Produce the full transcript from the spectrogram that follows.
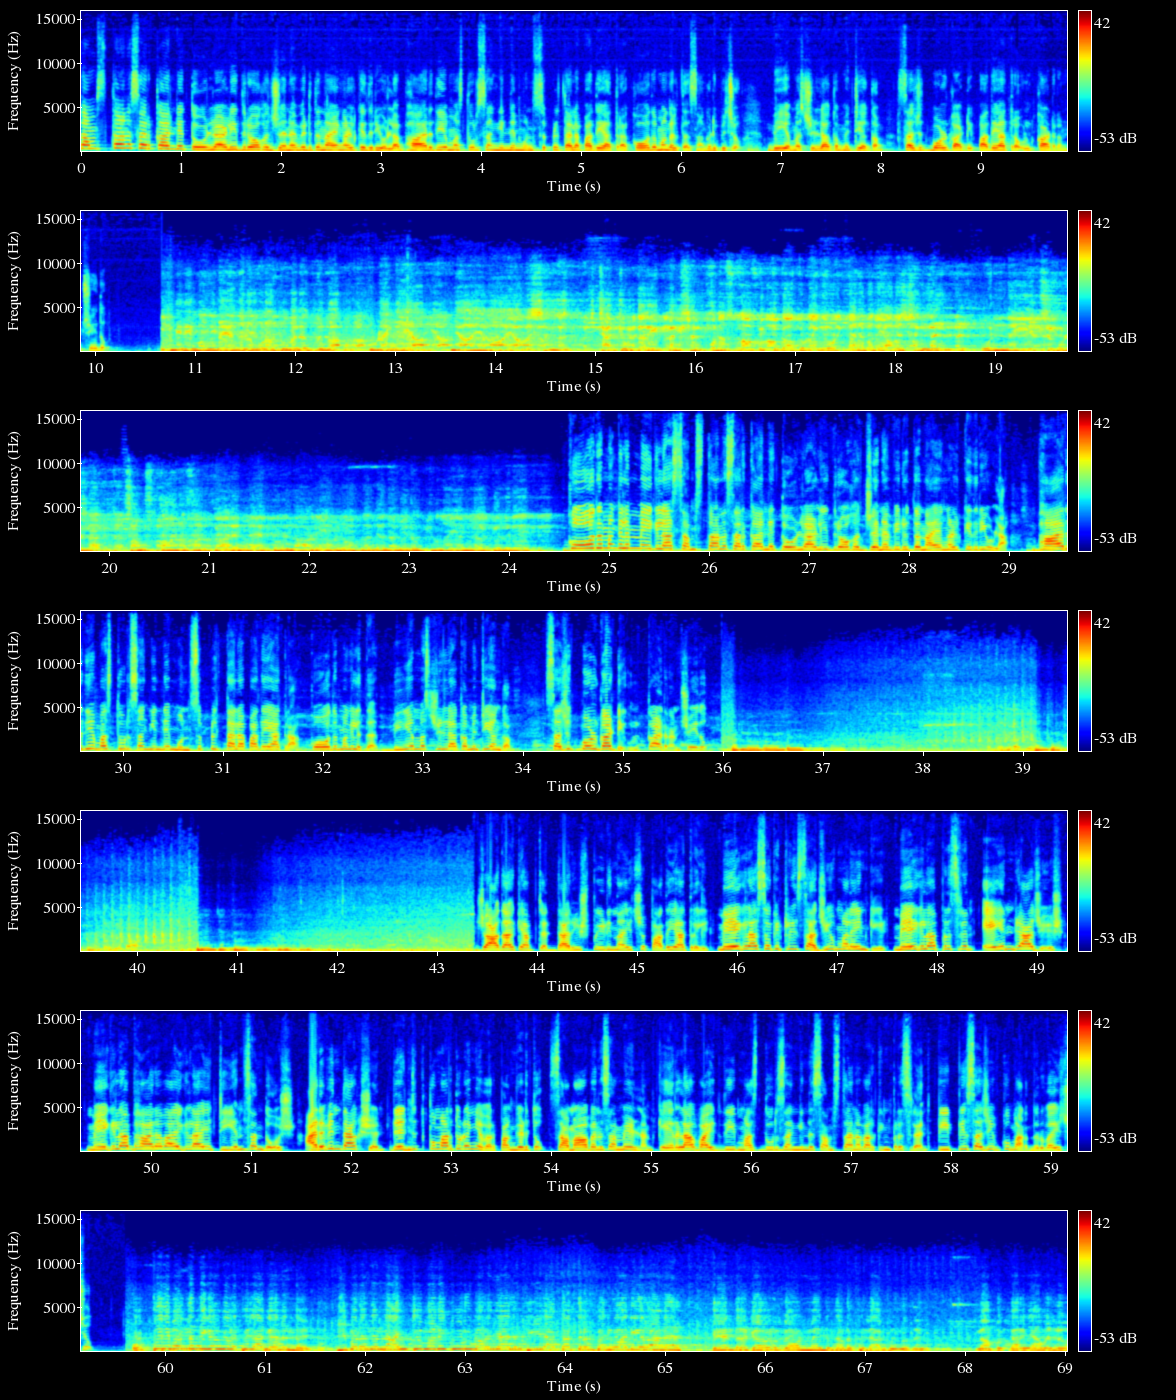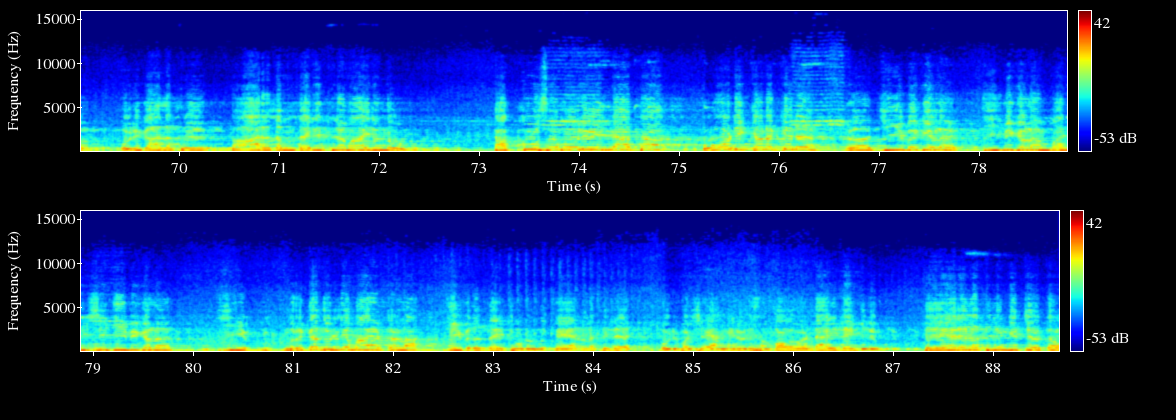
സംസ്ഥാന സർക്കാരിന്റെ തൊഴിലാളി ദ്രോഹ ജനവിരുദ്ധ നയങ്ങൾക്കെതിരെയുള്ള ഭാരതീയ മസ്ദൂർ സംഘിന്റെ മുനിസിപ്പൽ തല പദയാത്ര കോതമംഗലത്ത് സംഘടിപ്പിച്ചു. ബി എം എസ് ജില്ലാ കമ്മിറ്റി അംഗം സജിത് ബോൾക്കാട്ടി പദയാത്ര ഉദ്ഘാടനം ചെയ്തു. മിനിമം വേതനം ഉറപ്പുവരുത്തുക തുടങ്ങിയ ന്യായമായ ആവശ്യങ്ങൾ സ്റ്റാറ്റ്യൂട്ടറി പെൻഷൻ പുനഃസ്ഥാപിക്കുക തുടങ്ങിയ ഒട്ടനവധി ആവശ്യങ്ങൾ ഉന്നയിച്ചുകൊണ്ട് സംസ്ഥാന സർക്കാരിന്റെ തൊഴിലാളി ദ്രോഹ ജനവിരുദ്ധ കോതമംഗലം മേഖല സംസ്ഥാന സർക്കാരിന്റെ തൊഴിലാളി ദ്രോഹ ജനവിരുദ്ധ നയങ്ങൾക്കെതിരെയുള്ള ഭാരതീയ മസ്ദൂർ സംഘിന്റെ മുനിസിപ്പൽ തല പദയാത്ര കോതമംഗലത്ത് ബി എം എസ് ജില്ലാ കമ്മിറ്റി അംഗം സജിത് ബോൾഗാട്ടി ഉദ്ഘാടനം ചെയ്തു. രഞ്ജിത്ത് ജാഥ ക്യാപ്റ്റൻ ധനീഷ് പീഡി നയിച്ച പദയാത്രയിൽ മേഖലാ സെക്രട്ടറി സജീവ് മലയൻകീഴ് മേഖലാ പ്രസിഡന്റ് എ എൻ രാജേഷ് മേഖലാ ഭാരവാഹികളായ ടി എൻ സന്തോഷ് അരവിന്ദാക്ഷൻ രഞ്ജിത് കുമാർ തുടങ്ങിയവർ പങ്കെടുത്തു. സമാപന സമ്മേളനം കേരള വൈദ്യുതി മസ്ദൂർ സംഘിന്റെ സംസ്ഥാന working president P P Sajeev Kumar നിർവഹിച്ചു. ഒത്തിരി പദ്ധതികൾ നടപ്പിലാക്കാനുണ്ട്. ഇവിടെ നിന്ന് അഞ്ചു മണിക്കൂർ പറഞ്ഞാലും തീരാത്തത്തരം പരിപാടികളാണ് കേന്ദ്ര ഗവൺമെന്റ് നടപ്പിലാക്കുന്നത്. നമുക്കറിയാമല്ലോ ഒരു കാലത്ത് ഭാരതം ദരിദ്രമായിരുന്നു. കക്കൂസ പോലും ഇല്ലാത്ത കോടിക്കണക്കിന് ജീവികൾ ജീവികൾ മനുഷ്യജീവികൾ ഈ മൃഗതുല്യമായിട്ടുള്ള ജീവിതം നയിച്ചുകൊണ്ടിരുന്നു. കേരളത്തിൽ ഒരുപക്ഷെ അങ്ങനെ ഒരു സംഭവം ഉണ്ടായില്ലെങ്കിലും കേരളത്തിലും കിട്ടിയിട്ടോ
